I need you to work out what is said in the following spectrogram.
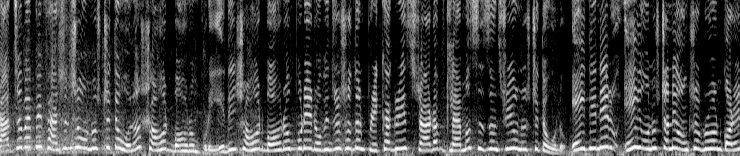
রাজ্যব্যাপী ফ্যাশন শো অনুষ্ঠিত হলো শহর বহরমপুরে। এদিন শহর বহরমপুরে রবীন্দ্র সদন প্রেক্ষাগৃহে star of glamour season three অনুষ্ঠিত হলো। এই দিনের এই অনুষ্ঠানে অংশগ্রহণ করেন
